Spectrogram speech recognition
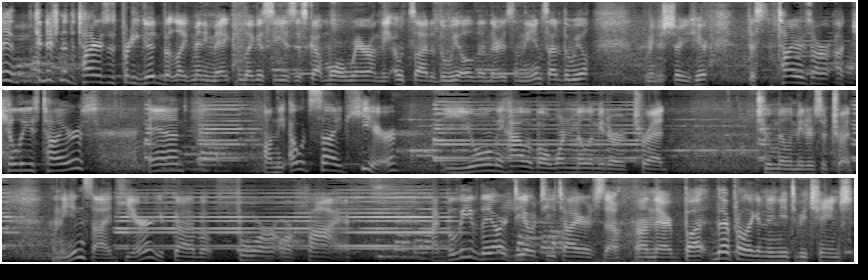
The condition of the tires is pretty good, but like many Legacies, it's got more wear on the outside of the wheel than there is on the inside of the wheel. Let me just show you here. The tires are Achilles tires, and on the outside here, you only have about one millimeter of tread, two millimeters of tread. On the inside here, you've got about four or five. I believe they are DOT tires though on there, but they're probably going to need to be changed.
